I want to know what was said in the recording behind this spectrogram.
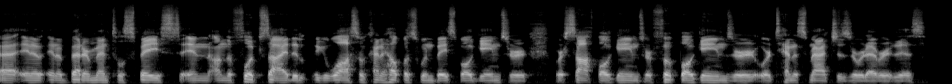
uh, in, a, in a better mental space. And on the flip side, it, it, will also kind of help us win baseball games or, or softball games or football games or, or tennis matches or whatever it is.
